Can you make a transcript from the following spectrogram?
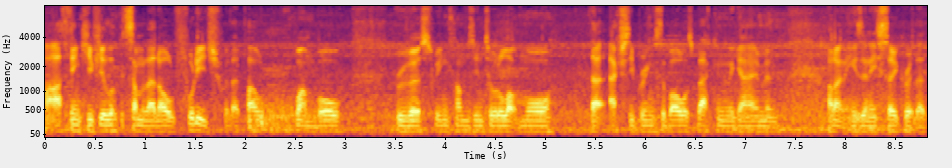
I think if you look at some of that old footage where they play one ball, reverse swing comes into it a lot more. That actually brings the bowlers back into the game, and I don't think there's any secret that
